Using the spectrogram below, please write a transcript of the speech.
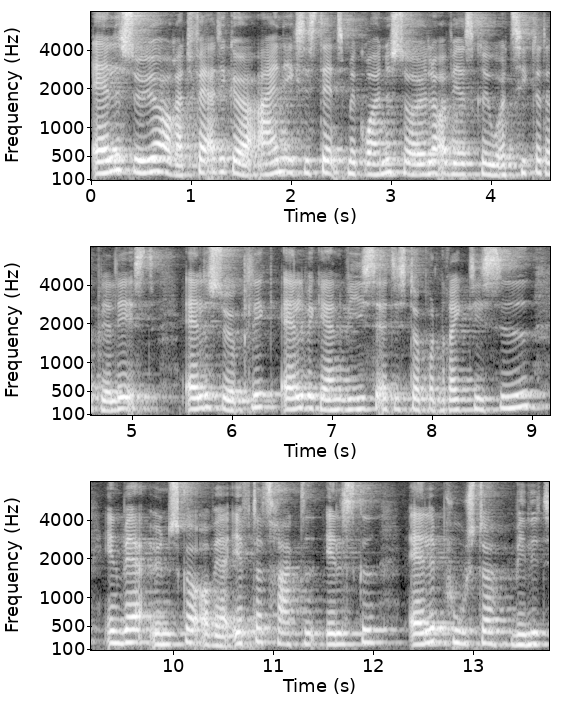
Alle søger at retfærdiggøre egen eksistens med grønne søjler og ved at skrive artikler, der bliver læst. Alle søger klik, alle vil gerne vise, at de står på den rigtige side. En hver ønsker at være eftertragtet, elsket. Alle puster villigt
